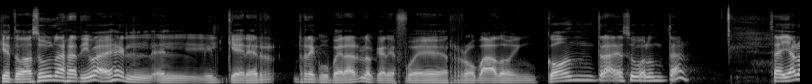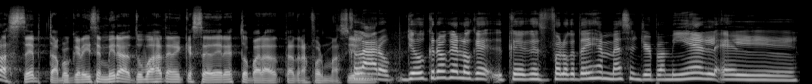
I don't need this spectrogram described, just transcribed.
Que toda su narrativa es el, el- el querer recuperar lo que le fue robado en contra de su voluntad. O sea, ella lo acepta porque le dicen, mira, tú vas a tener que ceder esto para la transformación. Claro, yo creo que lo que, que- que fue lo que te dije en Messenger, para mí el, el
